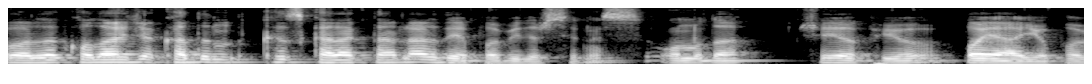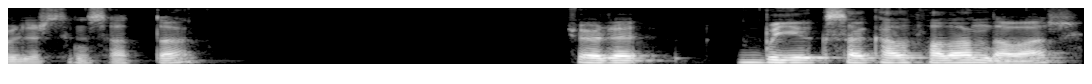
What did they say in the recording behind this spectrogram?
Bu arada kolayca kadın kız karakterler de yapabilirsiniz. Onu da şey yapıyor. Bayağı yapabilirsiniz hatta. Şöyle bıyık, sakal falan da var.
